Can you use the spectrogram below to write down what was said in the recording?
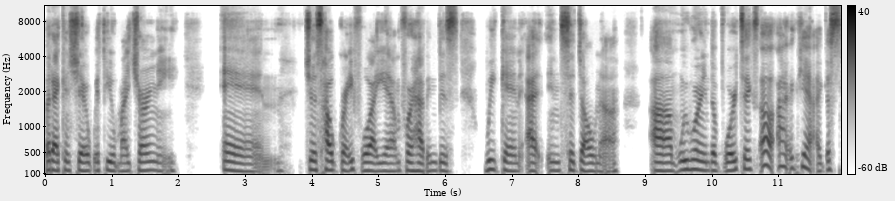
but I can share with you my journey and just how grateful I am for having this weekend at in Sedona. Um, we were in the vortex. Oh, I, yeah, I guess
